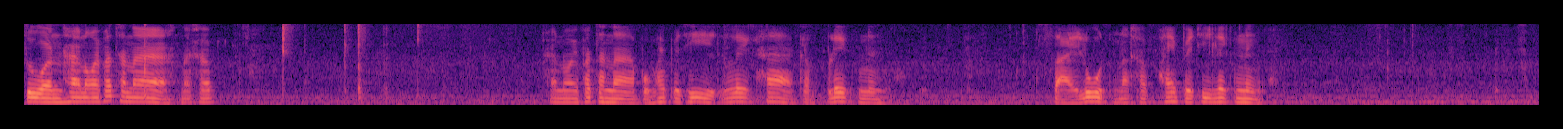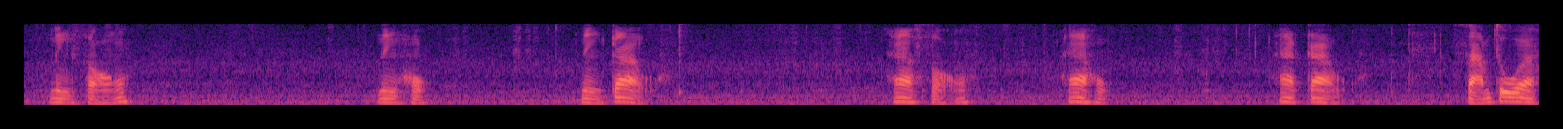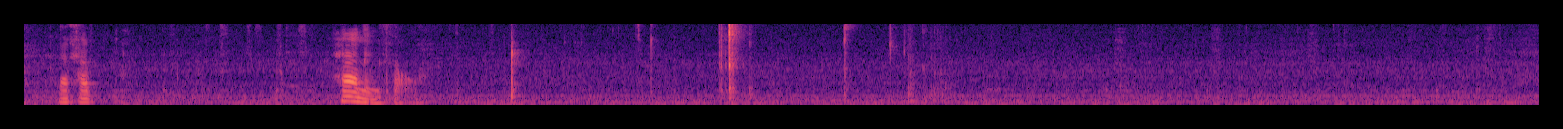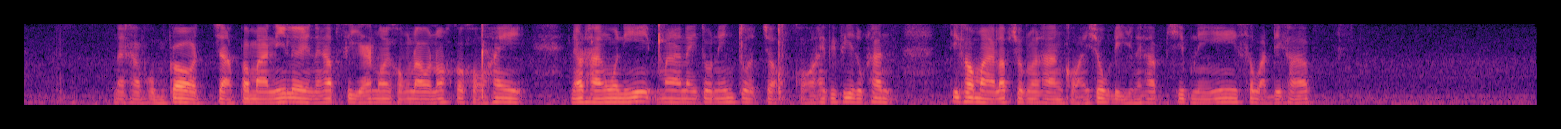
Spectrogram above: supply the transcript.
ส่วนฮานอยพัฒนานะครับฮานอยพัฒนาผมให้ไปที่เลขห้ากับเลขหนึ่งสายรูดนะครับ ให้ไปที่เลขหนึ่ง หนึ่งสองหนึ่งหกหนึ่งเก้าห้าสองห้าหกห้าเก้าสามตัวนะครับห้าหนึ่งสอง นะครับผมก็จะประมาณนี้เลยนะครับสี่ฮานอยของเราเนาะก็ขอให้แนวทางวันนี้มาในตัวเน้นตัวเจาะขอให้พี่ๆทุกท่านที่เข้ามารับชมแนวทางขอให้โชคดีนะครับคลิปนี้สวัสดีครับ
